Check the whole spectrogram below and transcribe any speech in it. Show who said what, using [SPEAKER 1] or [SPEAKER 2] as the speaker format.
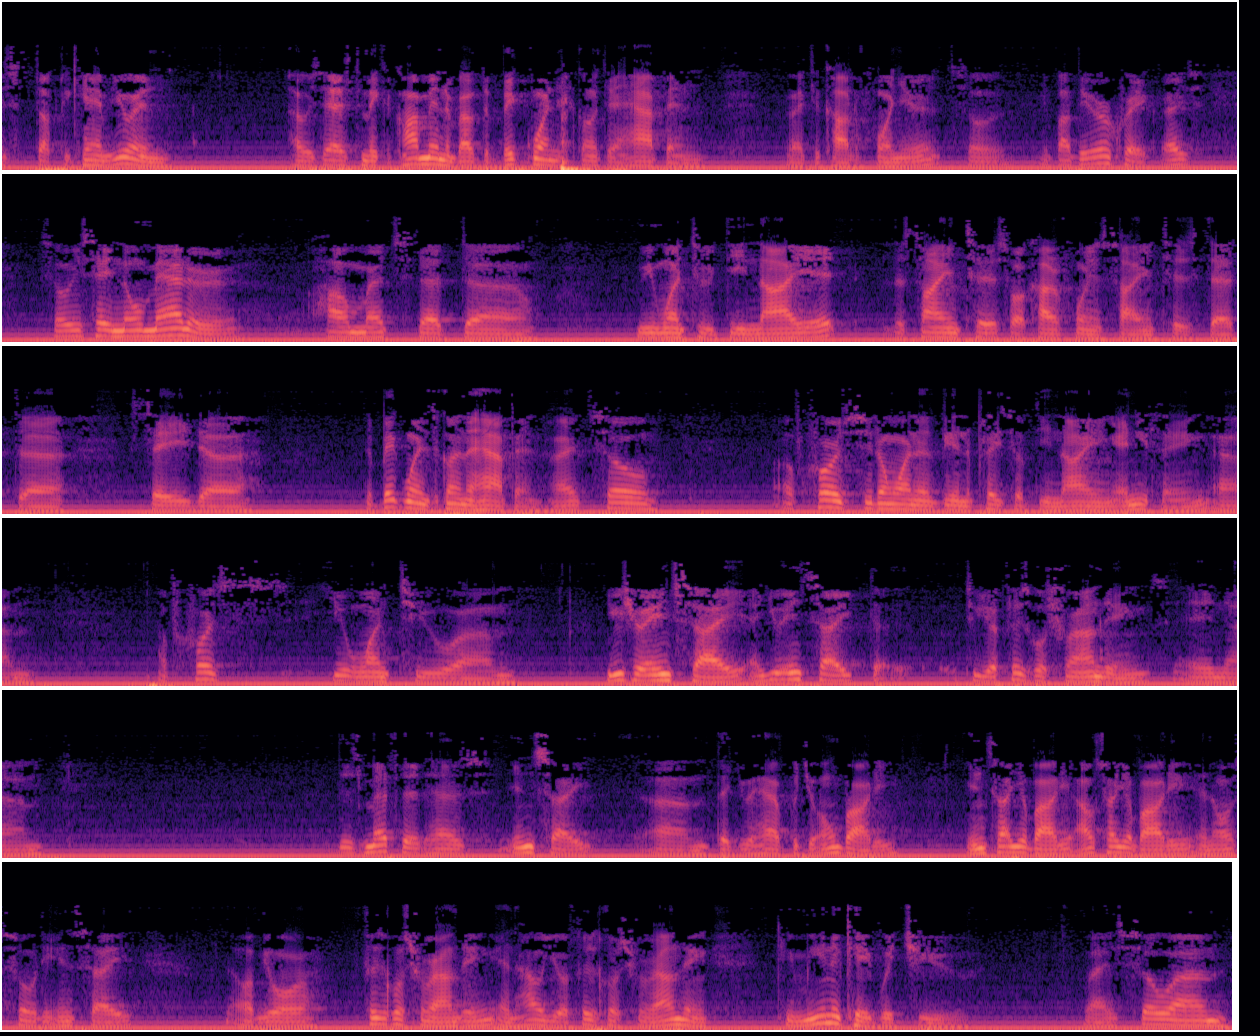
[SPEAKER 1] This is Dr. Kam Yuen. I was asked to make a comment about the big one that's going to happen right to California. So about the earthquake, right? So he say no matter how much that uh, we want to deny it, the scientists or California scientists that uh, say the the big one is going to happen, right? So of course you don't want to be in a place of denying anything. Um, of course, you want to um, use your insight and your insight to your physical surroundings. And um, this method has insight um, that you have with your own body, inside your body, outside your body, and also the insight of your physical surrounding and how your physical surrounding communicate with you. Right. So, um,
